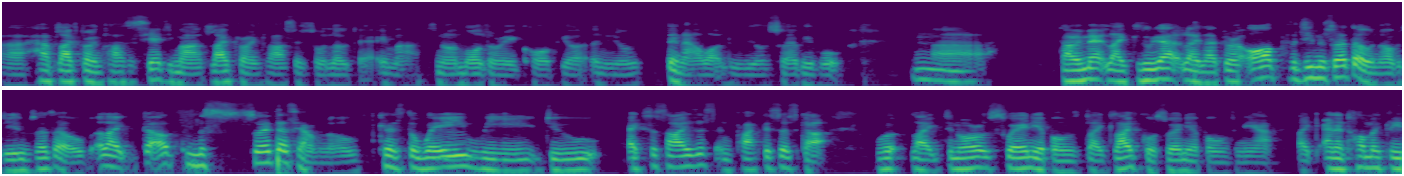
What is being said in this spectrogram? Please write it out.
uh have live drawing classes here. my live drawing classes or load there. Emma, you know, model call your you know then I what do so people mm. uh ဒါပေမဲ့ like လူရ like like ပြောအော်ပကြီးမဆွဲတော့နော်ပကြီးမဆွဲတော့ like ဒါမဆွဲတတ်ဆရာမလို့ because the way we do exercises and practices က we're- like ကျွန်တော်တို့ဆွဲနေပုံ like life ကိုဆွဲနေပုံတနည်း like anatomically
